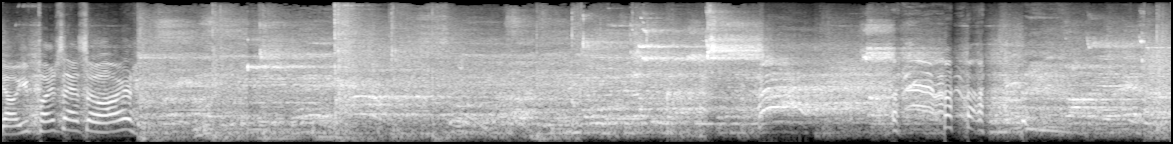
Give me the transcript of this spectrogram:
Yo, you punched that so hard. Thank you.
